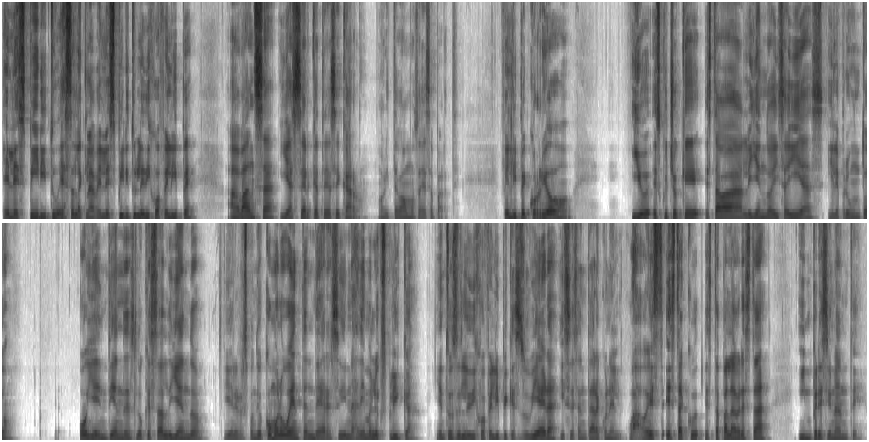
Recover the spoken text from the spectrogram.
El espíritu, esta es la clave, el espíritu le dijo a Felipe, avanza y acércate a ese carro. Ahorita vamos a esa parte. Felipe corrió y escuchó que estaba leyendo a Isaías y le preguntó, oye, ¿entiendes lo que estás leyendo? Y él le respondió, ¿cómo lo voy a entender si nadie me lo explica? Y entonces le dijo a Felipe que se subiera y se sentara con él. ¡Wow! esta, esta palabra está impresionante.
